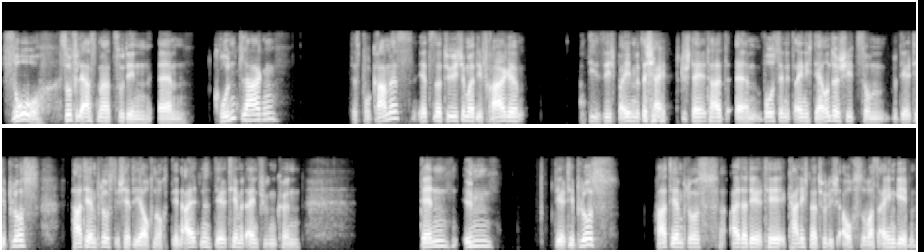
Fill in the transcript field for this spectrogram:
So, so viel erstmal zu den ähm, Grundlagen des Programmes. Jetzt natürlich immer die Frage, die sich bei Ihnen mit Sicherheit gestellt hat, ähm, wo ist denn jetzt eigentlich der Unterschied zum DLT Plus, HTM Plus? Ich hätte ja auch noch den alten DLT mit einfügen können. Denn im DLT Plus, HTM Plus, alter DLT kann ich natürlich auch sowas eingeben.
